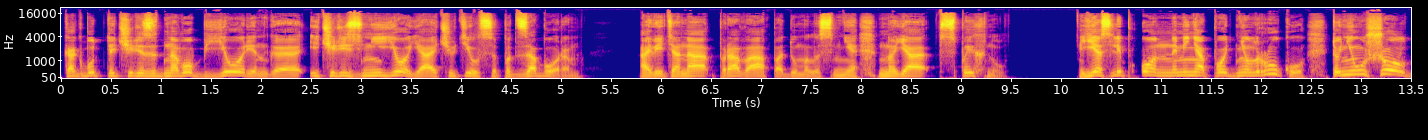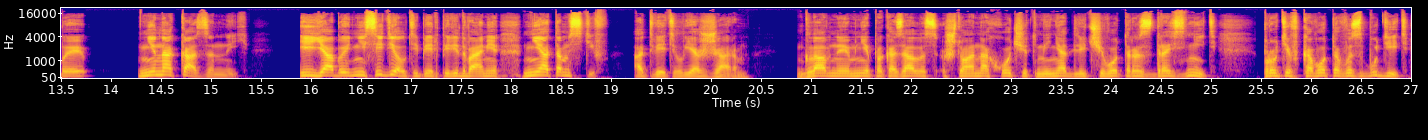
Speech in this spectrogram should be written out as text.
как будто через одного Бьоринга и через нее я очутился под забором. А ведь она права, подумалось мне, но я вспыхнул. Если б он на меня поднял руку, то не ушел бы ненаказанный, и я бы не сидел теперь перед вами, не отомстив, — ответил я с жаром. Главное, мне показалось, что она хочет меня для чего-то раздразнить, против кого-то возбудить.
